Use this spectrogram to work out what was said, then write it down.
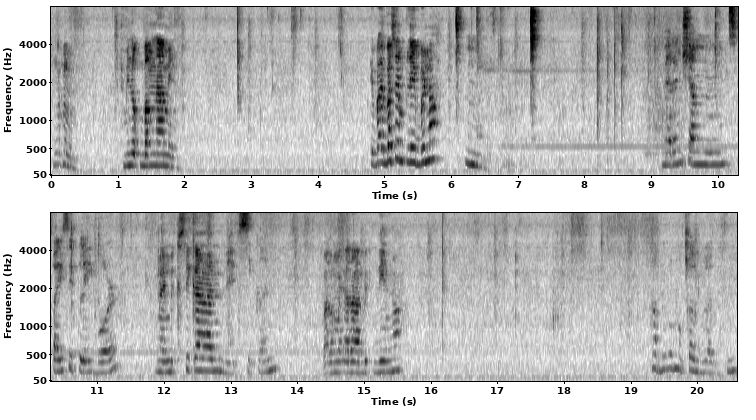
mm, minukbang namin. Iba-iba siyang flavor na. Mm. Meron siyang spicy flavor, May Mexican, Mexican. parang may Arabic din ha. Sabi ko magka-gloves. Hmm?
